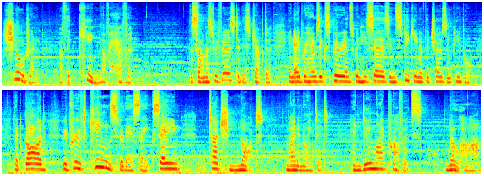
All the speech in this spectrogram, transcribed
children of the King of Heaven. The psalmist refers to this chapter in Abraham's experience when he says, in speaking of the chosen people, that God reproved kings for their sake, saying, Touch not mine anointed, and do my prophets no harm.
